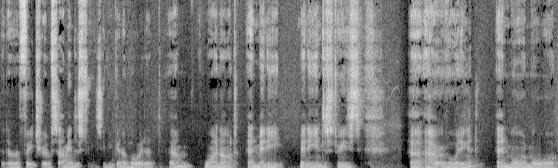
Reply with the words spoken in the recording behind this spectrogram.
that are a feature of some industries. If you can avoid it, um, why not? And many many industries uh, are avoiding it, and more and more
